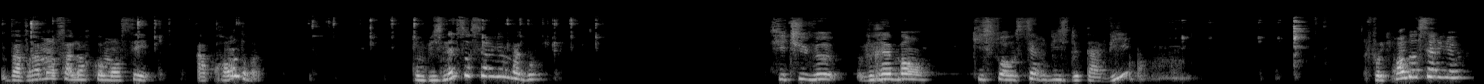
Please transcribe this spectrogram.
il va vraiment falloir commencer à prendre ton business au sérieux, Mago. Si tu veux vraiment qu'il soit au service de ta vie, il faut le prendre au sérieux.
